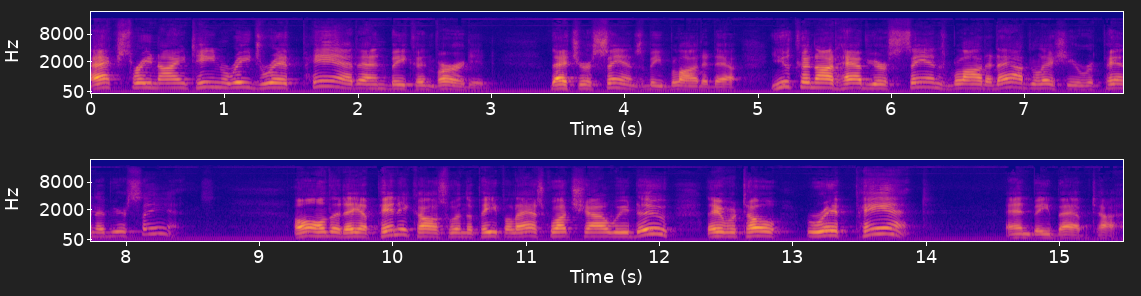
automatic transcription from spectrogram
Acts 3.19 reads, Repent and be converted, that your sins be blotted out. You cannot have your sins blotted out unless you repent of your sins. On the day of Pentecost, when the people asked, What shall we do? they were told, Repent and be baptized.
